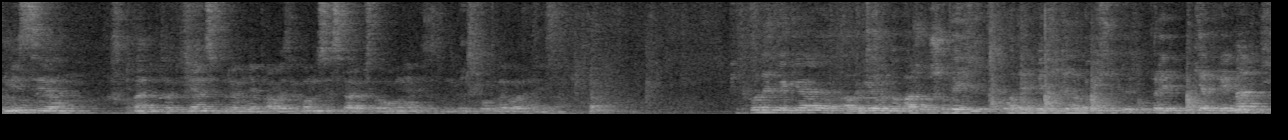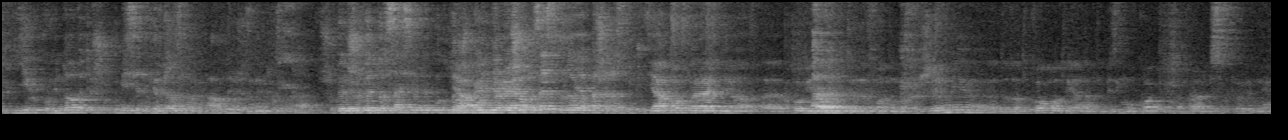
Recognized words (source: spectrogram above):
комісія з питань депутатської діяльності, дотримання права і законності, сфери обслуговування і заступника міського голови Варнина. Підходить таке, але мені воно бажано, щоб от як ми тільки на комісії при- таке приймемо, їх повідомити, що комісія таке вже а вони вже знають. Щоб, щоб до сесії не було, щоб він не прийшов на сесію, сказав, я перший раз почув. Я попередньо е, повідомив в телефонному режимі, е, додатково, то я візьму копію, направлю супровідним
